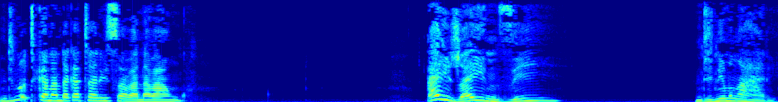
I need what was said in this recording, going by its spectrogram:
Ndinoti kana ndakatarisa vana vangu dai zvainzi ndini mwari.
